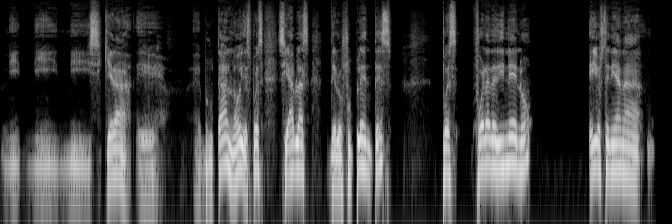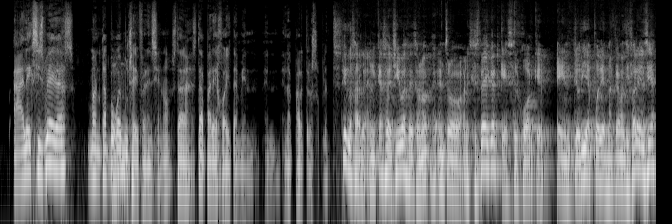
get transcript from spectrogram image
ni, ni, ni, siquiera brutal, ¿no? Y después, si hablas de los suplentes, pues Fuera de Dineno, ellos tenían a, Alexis Vegas. Bueno, tampoco hay mucha diferencia, ¿no? Está, está parejo ahí también en, la parte de los suplentes. Sí, en el caso de Chivas, eso, ¿no? Entró Alexis Vega, que es el jugador que en teoría puede marcar más diferencia.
